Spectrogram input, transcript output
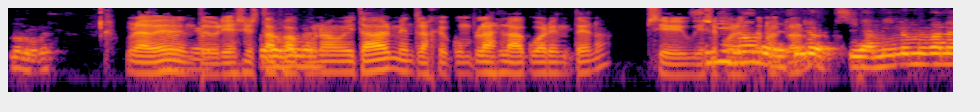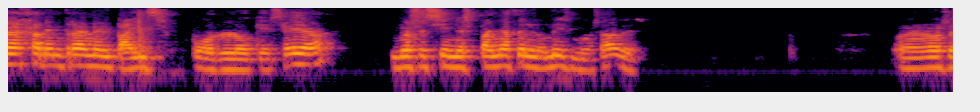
No lo veo. Bueno, a ver, en teoría si estás bueno. vacunado y tal, mientras que cumplas la cuarentena, si hubiese Sí, no, me cuarentena, claro. refiero, si a mí no me van a dejar entrar en el país por lo que sea, no sé si en España hacen lo mismo, ¿sabes? Bueno, no sé,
